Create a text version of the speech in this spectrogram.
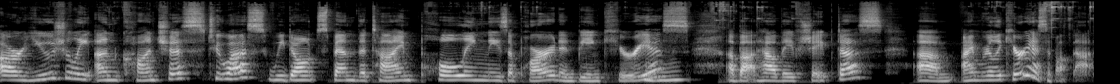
are usually unconscious to us. We don't spend the time pulling these apart and being curious mm-hmm. about how they've shaped us. Um, I'm really curious about that.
